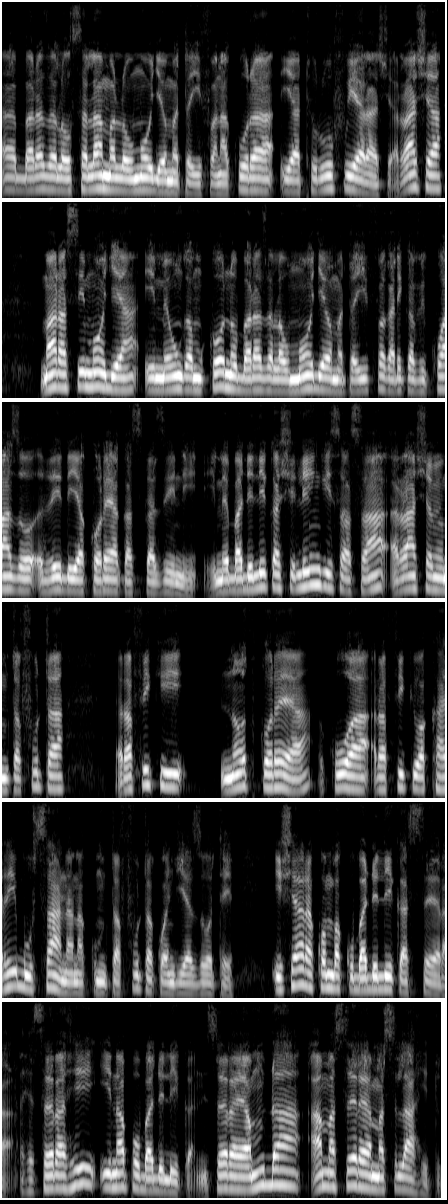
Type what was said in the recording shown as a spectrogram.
uh, Baraza la Usalama la Umoja wa Mataifa na kura ya turufu ya Russia. Russia mara si moja imeunga mkono Baraza la Umoja wa Mataifa katika vikwazo dhidi ya Korea Kaskazini. Imebadilika shilingi sasa, Russia amemtafuta rafiki North Korea kuwa rafiki wa karibu sana na kumtafuta kwa njia zote, ishara kwamba kubadilika sera. Sera hii inapobadilika ni sera ya muda ama sera ya masilahi tu?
